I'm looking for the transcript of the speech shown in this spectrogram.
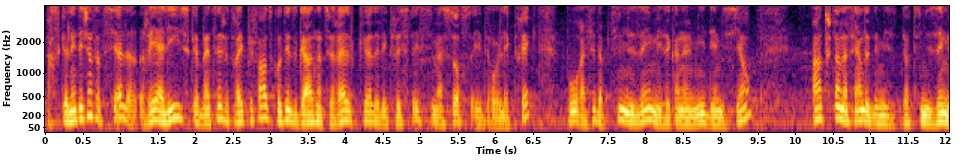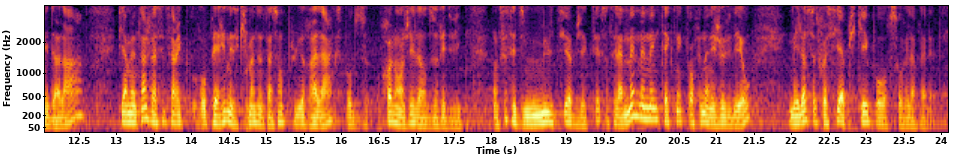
Parce que l'intelligence artificielle réalise que, ben, tiens, je vais travailler plus fort du côté du gaz naturel que de l'électricité si ma source est hydroélectrique pour essayer d'optimiser mes économies d'émissions en tout en essayant d'optimiser mes dollars. Puis en même temps, je vais essayer de faire opérer mes équipements d'une façon plus relaxe pour prolonger leur durée de vie. Donc ça, c'est du multi-objectif. C'est la même, même, même technique qu'on fait dans les jeux vidéo, mais là, cette fois-ci, appliquée pour sauver la planète.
